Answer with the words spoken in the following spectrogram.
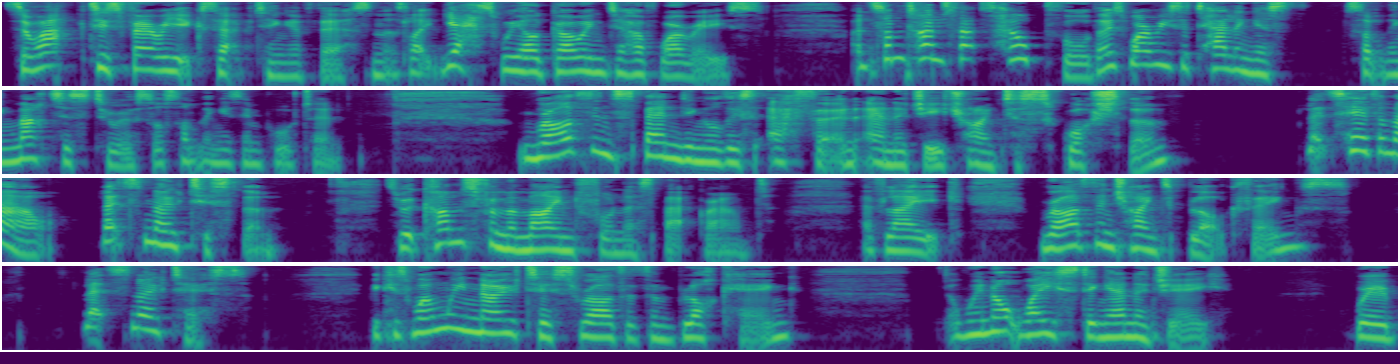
So ACT is very accepting of this. And it's like, yes, we are going to have worries. And sometimes that's helpful. Those worries are telling us something matters to us or something is important. Rather than spending all this effort and energy trying to squash them, let's hear them out. Let's notice them. So it comes from a mindfulness background of like, rather than trying to block things, let's notice. Because when we notice rather than blocking, we're not wasting energy. We're,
